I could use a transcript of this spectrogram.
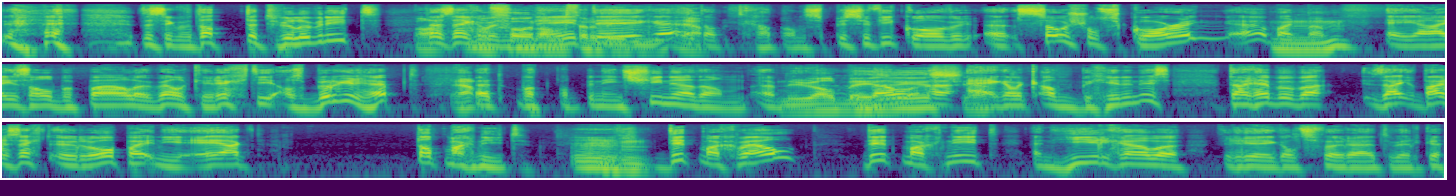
dan zeggen we dat, dat willen we niet. Oh, Daar zeggen we nee tegen. Ja. Dat gaat dan specifiek over uh, social scoring. Hè, waar Mhm. dan AI zal bepalen welke rechten je als burger hebt. Ja. Het, wat, wat men in China dan uh, Nu al bezig wel, is, uh, ja. eigenlijk aan het beginnen is. Daar, hebben we, daar, daar zegt Europa in die AI-act dat mag niet. Mhm. Dit mag wel, dit mag niet. En hier gaan we regels voor uitwerken.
